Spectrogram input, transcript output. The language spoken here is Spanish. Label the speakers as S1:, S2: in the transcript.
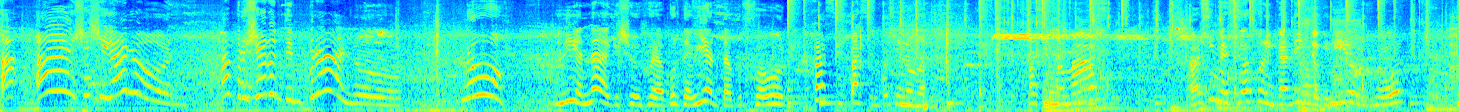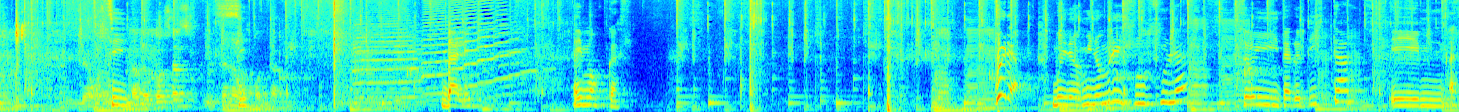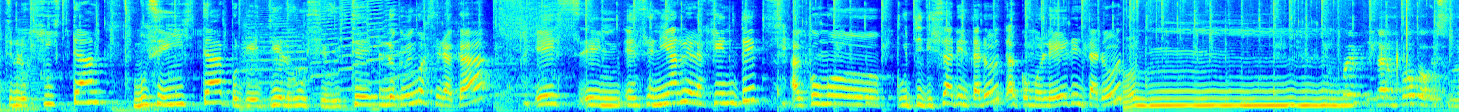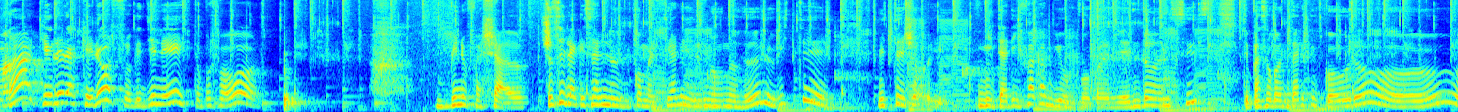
S1: ¡Ah! ¡Ah! ¡Ya llegaron! ¡Ah, pero llegaron temprano! ¡No! No digan nada que yo dejo la puerta abierta, por favor. Pasen, pasen, pasen nomás. Pasen nomás. A ver si me ayudas con el carrito, querido, por favor.
S2: Le vamos
S1: Sí.
S2: contando cosas y usted nos
S1: Sí.
S2: va a contar.
S1: Dale. Hay moscas. ¡Fuera! Bueno, mi nombre es Úrsula, soy tarotista, eh, astrologista, buceísta, porque tiro los buceos, ¿viste? Lo que vengo a hacer acá es eh, enseñarle a la gente a cómo utilizar el tarot, a cómo leer el tarot.
S3: ¿Puede explicar un poco qué es un mago?
S1: ¡Ah, qué olor asqueroso que tiene esto, por favor! Vino fallado. Yo soy la que sale en los comerciales de uno, unos dos, ¿lo viste? Viste, yo, mi tarifa cambió un poco desde entonces. Te paso a contar que cobro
